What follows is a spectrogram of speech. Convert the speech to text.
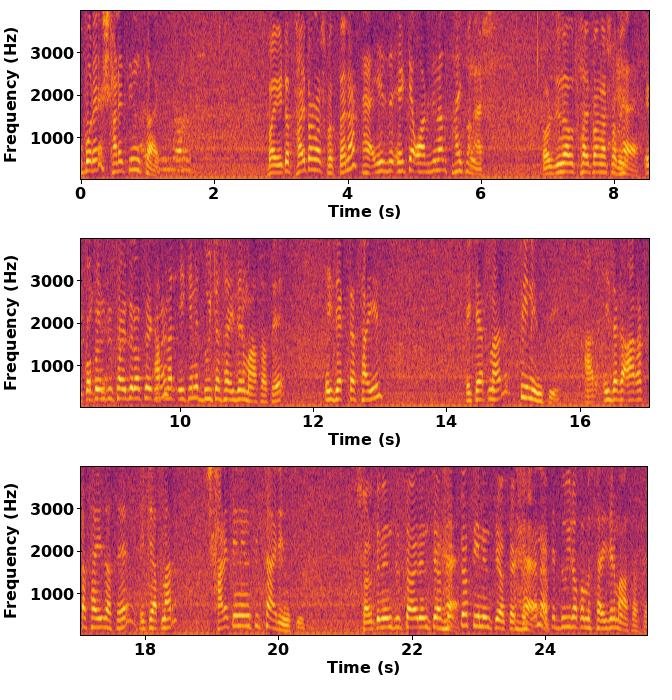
উপরে সাড়ে তিন চার। ভাই এটা থাই পাঙাশ মাছ তাই না? হ্যাঁ এই যে এইটা অরিজিনাল থাই পাঙাশ। অরিজিনাল থাই পাঙাশ হবে। হ্যাঁ। এ কত ইঞ্চি সাইজের আছে এখানে? আপনার এইখানে দুইটা সাইজের মাছ আছে। এই যে একটা সাইজ এটা আপনার তিন ইঞ্চি। আর এই জায়গায় আর একটা সাইজ আছে এটা আপনার সাড়ে তিন ইঞ্চি চার ইঞ্চি। সাড়ে তিন ইঞ্চি চার ইঞ্চি আছে হ্যাঁ। একটা তিন ইঞ্চি আছে একটা হ্যাঁ তাই না? এটা দুই রকমের সাইজের মাছ আছে।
